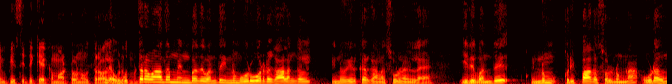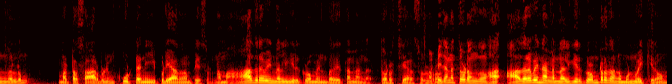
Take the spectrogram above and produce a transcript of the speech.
எம்பி சீட்டு கேட்க மாட்டோம்னு உத்தரவாதம்? உத்தரவாதம் என்பது வந்து இன்னும் ஒரு வருட காலங்கள் இன்னும் இருக்கிறதுக்கான சூழ்நிலை இது வந்து இன்னும் குறிப்பாக சொல்லணும்னா ஊடகங்களும் மற்ற சார்பிலும் கூட்டணி இப்படியாக தான் பேசணும் நம்ம ஆதரவை நல்கி இருக்கிறோம் என்பதை தான் நாங்க தொடர்ச்சியாக சொல்றோம். தொடங்கும்? ஆதரவை நாங்க நல்கியிருக்கிறோம்ன்றதை நாங்க முன்வைக்கிறோம்.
